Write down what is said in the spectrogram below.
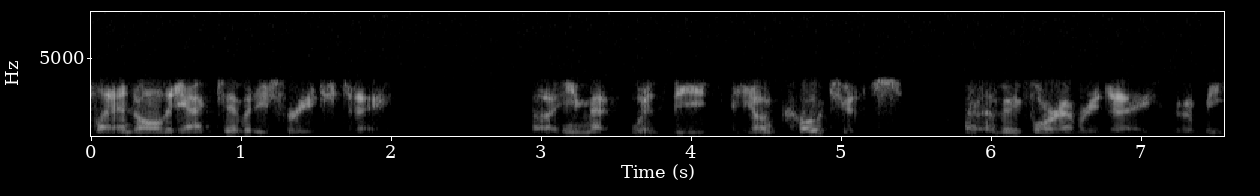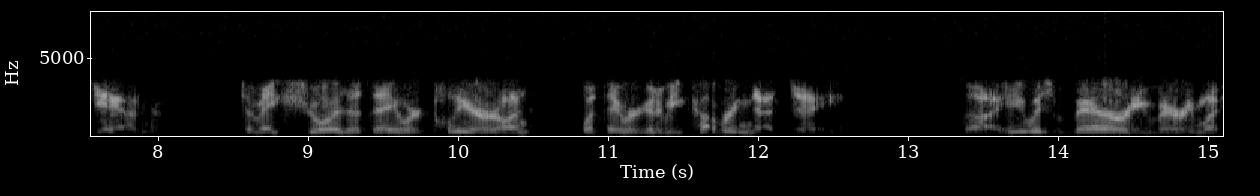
planned all the activities for each day. Uh, he met with the young coaches before every day began to make sure that they were clear on what they were going to be covering that day. Uh, he was very, very much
